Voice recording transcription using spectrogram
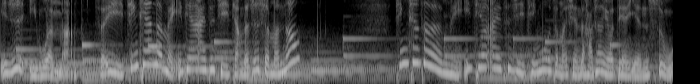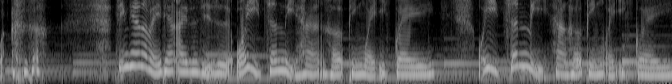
一日一问嘛，所以今天的每一天爱自己讲的是什么呢？今天的每一天爱自己题目怎么显得好像有点严肃啊？今天的每一天爱自己是我以真理和和平为依归，我以真理和和平为依归。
